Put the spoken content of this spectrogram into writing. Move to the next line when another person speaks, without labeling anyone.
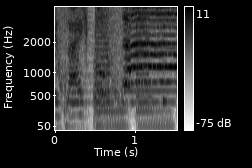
It's like old time.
